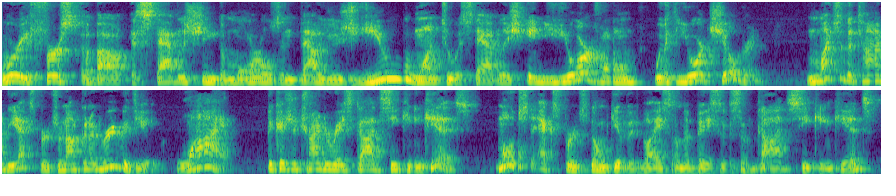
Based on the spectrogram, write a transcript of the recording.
Worry first about establishing the morals and values you want to establish in your home with your children. Much of the time, the experts are not going to agree with you. Why? Because you're trying to raise God seeking kids. Most experts don't give advice on the basis of God seeking kids.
